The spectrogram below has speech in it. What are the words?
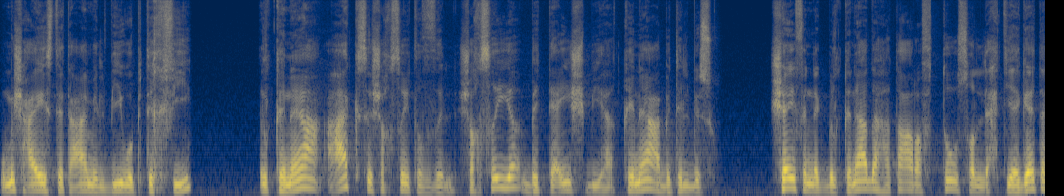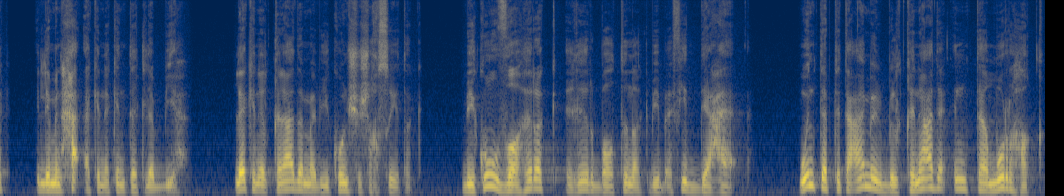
ومش عايز تتعامل بيه وبتخفيه. القناع عكس شخصية الظل شخصية بتعيش بيها قناع بتلبسه. شايف إنك بالقناع ده هتعرف توصل لاحتياجاتك اللي من حقك إنك أنت تلبيها. لكن القناع ده ما بيكونش شخصيتك. بيكون ظاهرك غير باطنك بيبقى فيه ادعاء. وانت بتتعامل بالقناع ده انت مرهق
